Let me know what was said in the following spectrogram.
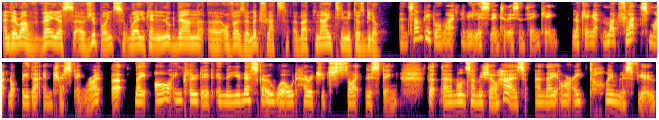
And there are various uh, viewpoints where you can look down uh, over the mudflats about 90 meters below. And some people might be listening to this and thinking, looking at mudflats might not be that interesting, right? But they are included in the UNESCO World Heritage Site listing that the Mont Saint Michel has, and they are a timeless view.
